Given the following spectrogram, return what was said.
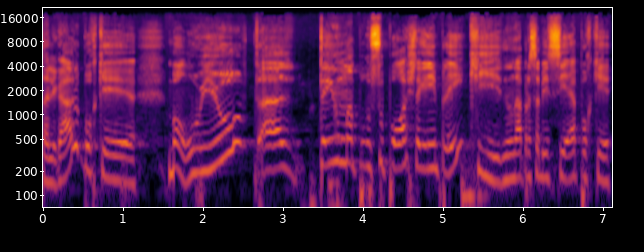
Tá ligado? Porque. Bom, o Will. Uh, tem uma suposta gameplay que não dá para saber se é porque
